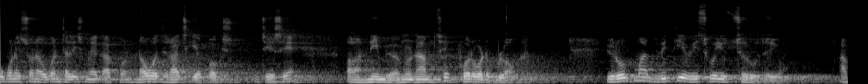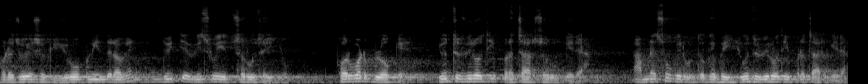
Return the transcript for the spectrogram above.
ઓગણીસો ને ઓગણચાલીસમાં એક આખો નવો જ રાજકીય પક્ષ જે છે નિમ્યો. એમનું નામ છે ફોરવર્ડ બ્લોક યુરોપમાં દ્વિતીય વિશ્વયુદ્ધ શરૂ થયું. આપણે જોઈશું કે યુરોપની અંદર હવે દ્વિતીય વિશ્વયુદ્ધ શરૂ થઈ ગયું. ફોરવર્ડ બ્લોકે યુદ્ધ વિરોધી પ્રચાર શરૂ કર્યા. આમણે શું કર્યું તો કે ભાઈ યુદ્ધ વિરોધી પ્રચાર કર્યા.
